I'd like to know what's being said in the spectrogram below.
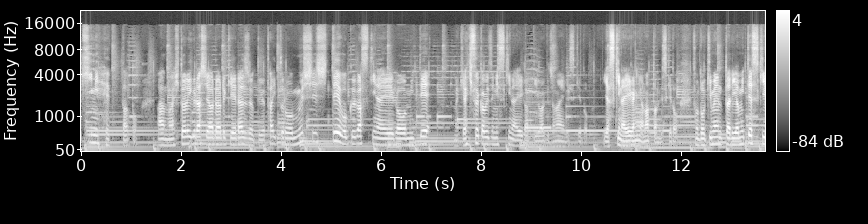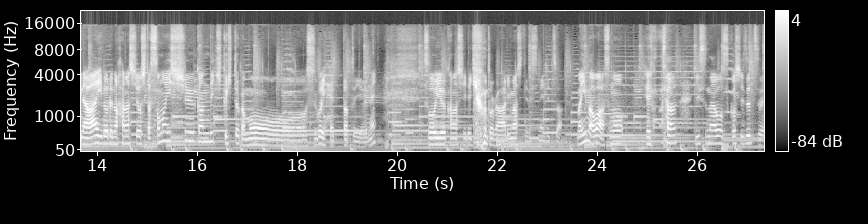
気に減ったと。あの、一人暮らしあるある系ラジオというタイトルを無視して僕が好きな映画を見て、まあ、欅坂別に好きな映画っていうわけじゃないですけど、いや好きな映画にはなったんですけどそのドキュメンタリーを見て好きなアイドルの話をしたその1週間で聞く人がもうすごい減ったというねそういう悲しい出来事がありましてですね実は、まあ、今はその減ったリスナーを少しずつ、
